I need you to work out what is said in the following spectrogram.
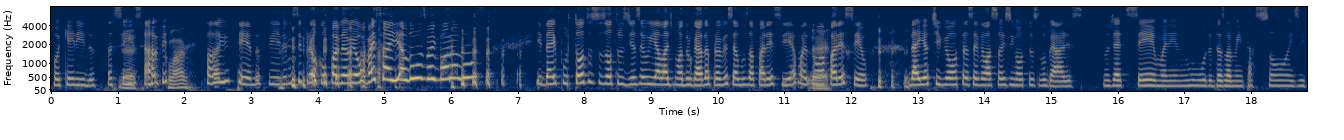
foi querido, assim, É. sabe? Claro. Fala, eu entendo, filho, não se preocupa não, eu vai sair a luz, vai embora a luz. E daí por todos os outros dias eu ia lá de madrugada para ver se a luz aparecia, mas não É. apareceu. daí eu tive outras revelações em outros lugares, no Getsemane, no Muro das Lamentações e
